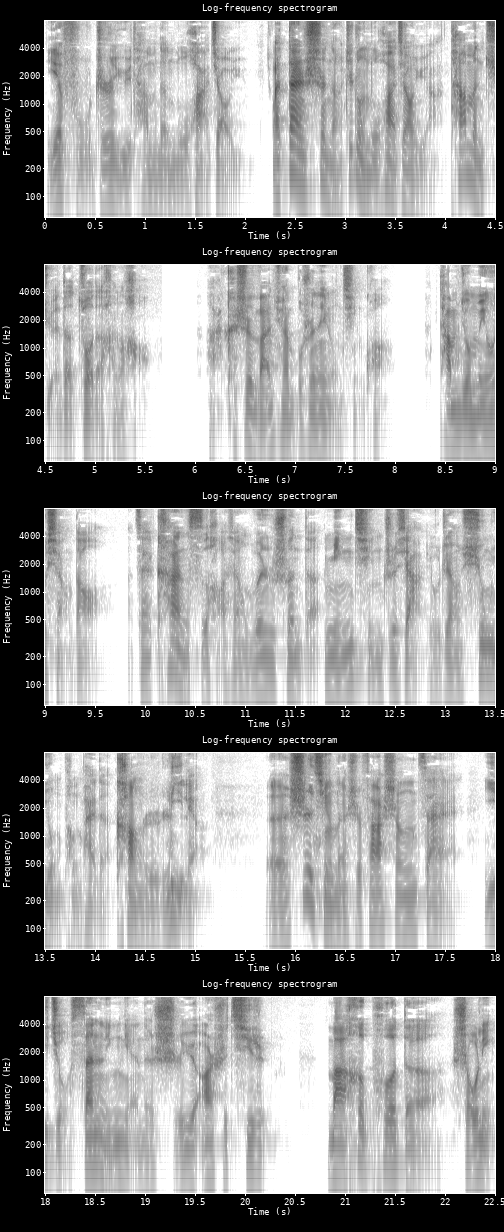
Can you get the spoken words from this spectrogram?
也辅之于他们的奴化教育啊。但是呢，这种奴化教育啊，他们觉得做得很好啊，可是完全不是那种情况。他们就没有想到，在看似好像温顺的民情之下，有这样汹涌澎湃的抗日力量。呃，事情呢是发生在一九三零年的十月二十七日，马赫坡的首领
